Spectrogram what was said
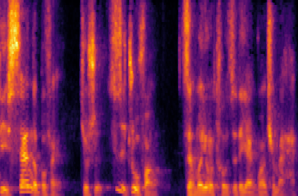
第三个部分就是自住房怎么用投资的眼光去买。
